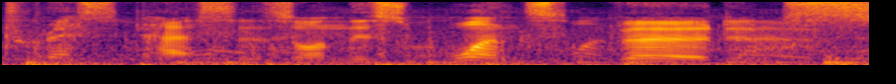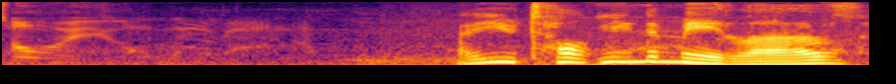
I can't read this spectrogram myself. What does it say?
Trespassers on this once verdant soil. Are you talking to me, love?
